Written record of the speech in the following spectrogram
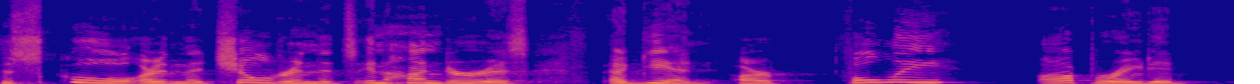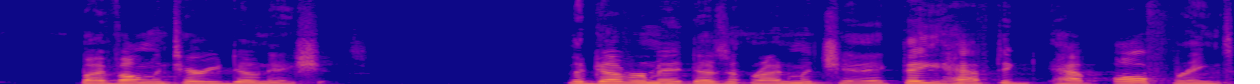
the school, or the children that's in Honduras, again, are fully operated by voluntary donations. The government doesn't write them a check, they have to have offerings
